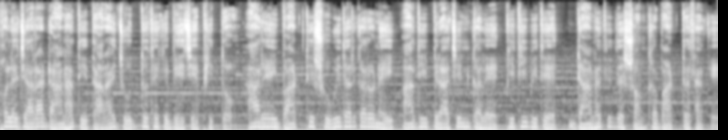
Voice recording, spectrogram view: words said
ফলে যারা ডানহাতি তারাই যুদ্ধ থেকে বেঁচে ফিরত। আর এই বাড়তি সুবিধার কারণেই আদি প্রাচীনকালে পৃথিবীতে ডানহাতিদের সংখ্যা বাড়তে থাকে।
